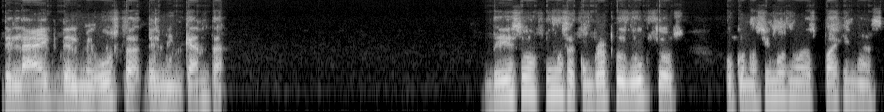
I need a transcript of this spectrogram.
del like, del me gusta, del me encanta. De eso fuimos a comprar productos o conocimos nuevas páginas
